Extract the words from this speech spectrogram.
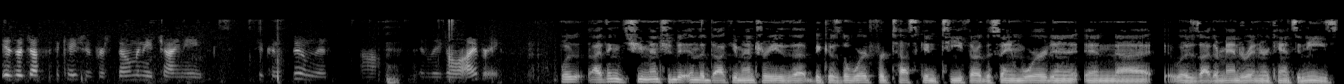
is a justification for so many Chinese to consume this um, illegal ivory. Well, I think she mentioned it in the documentary that because the word for tusk and teeth are the same word in, in uh, it was either Mandarin or Cantonese,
